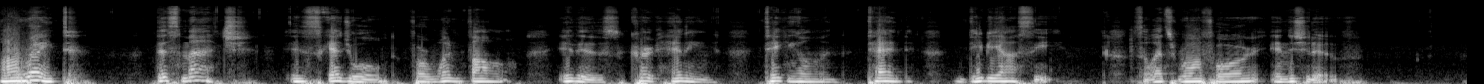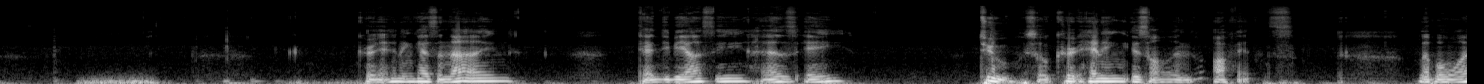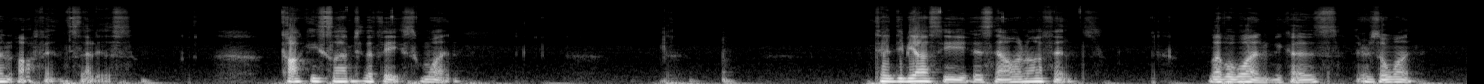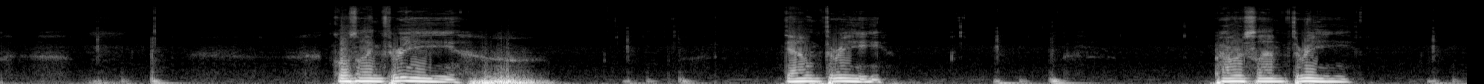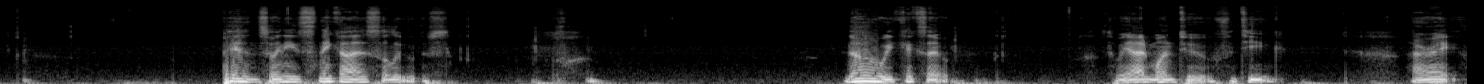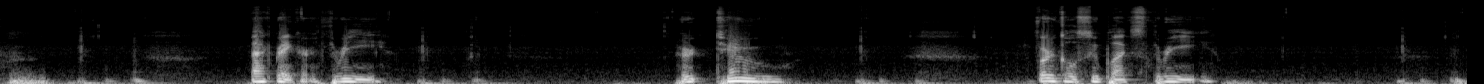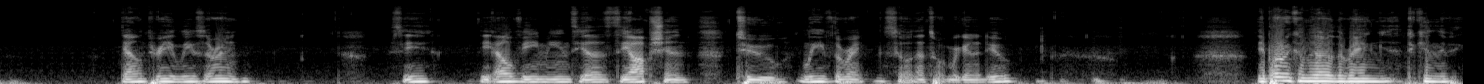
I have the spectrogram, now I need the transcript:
Alright, this match is scheduled for one fall. It is Curt Hennig taking on Ted DiBiase. So let's roll for initiative. Curt Hennig has a 9. Ted DiBiase has a 2. So Curt Hennig is on offense. Level 1 offense, that is. Cocky slap to the face, 1. Ted DiBiase is now on offense. Level 1 because there's a 1. Clothesline 3. Down 3. Power Slam 3. So he needs Snake Eyes to lose. No, he kicks out. So we add one to fatigue. Alright. Backbreaker, three. Hurt two. Vertical suplex, three. Down three leaves the ring. See? The LV means he has the option to leave the ring. So that's what we're going to do. The opponent comes out of the ring to, con-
